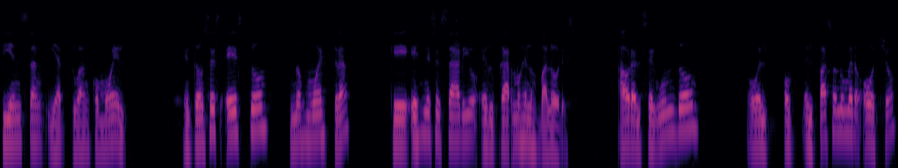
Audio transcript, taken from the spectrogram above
piensan y actúan como él. Entonces esto nos muestra que es necesario educarnos en los valores. Ahora el segundo o el, el paso número 8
